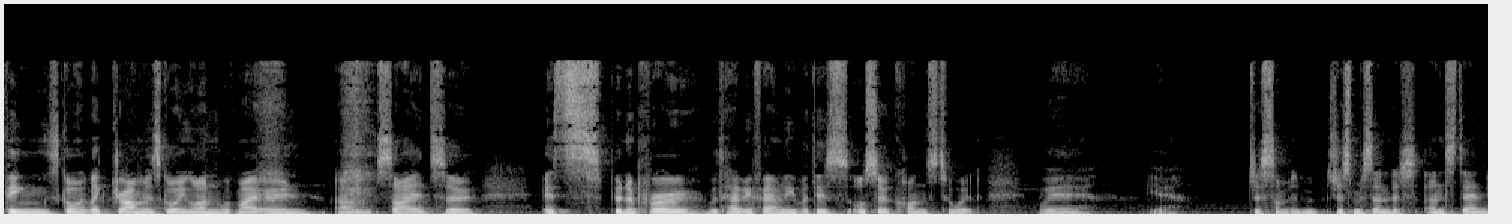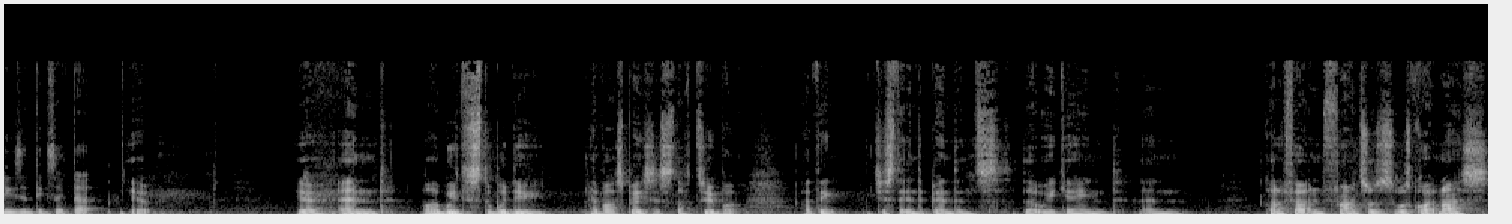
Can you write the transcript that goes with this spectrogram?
things going like dramas going on with my own um side. So it's been a pro with having family but there's also cons to it where yeah just some just misunderstandings and things like that. Yeah, yeah, and oh, we still we do have our space and stuff too, but I think just the independence that we gained and kind of felt in France was was quite nice.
